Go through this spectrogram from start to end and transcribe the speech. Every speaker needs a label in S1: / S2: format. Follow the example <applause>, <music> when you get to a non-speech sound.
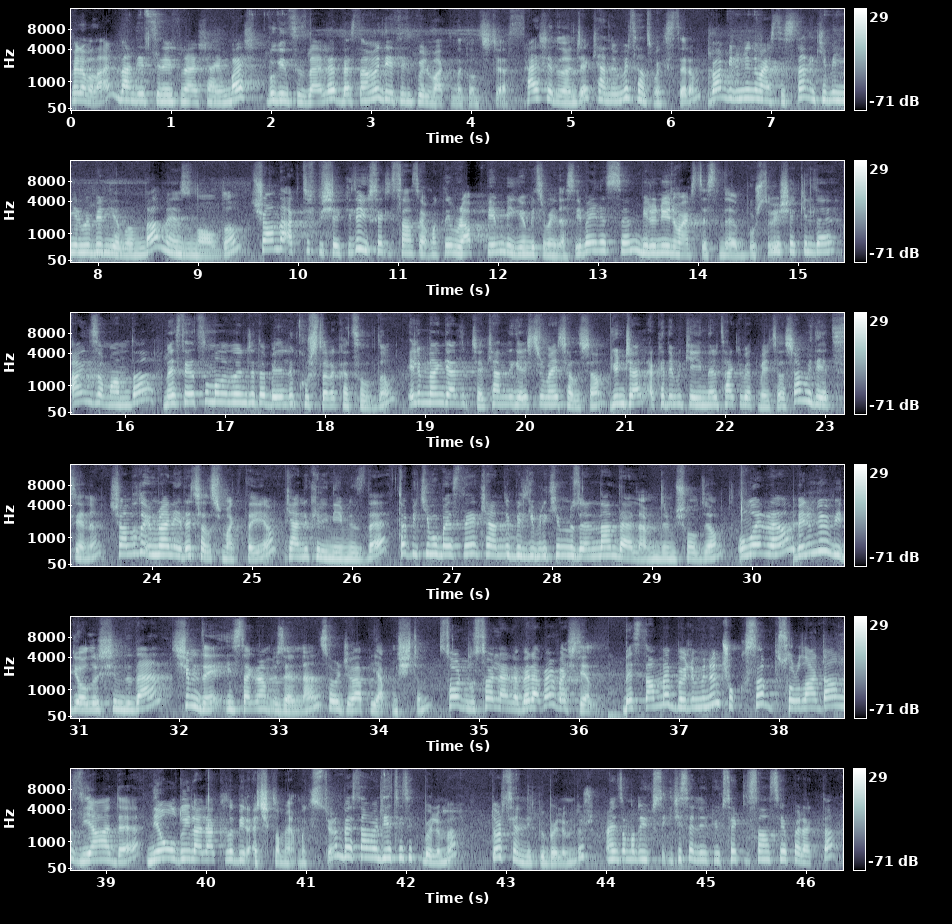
S1: Merhabalar, ben diyetisyen Elif'in Şahinbaş. Bugün sizlerle beslenme ve diyetetik bölümü hakkında konuşacağız. Her şeyden önce kendimi bir tanıtmak isterim. Ben Bilimli Üniversitesi'nden 2021 yılında mezun oldum. Şu anda aktif bir şekilde yüksek lisans yapmaktayım. Rabbim bir gün bitirmeyi nasip eylesin. Bilimli Üniversitesi'nde burslu bir şekilde. Aynı zamanda mesleğe atılmadan önce de belirli kurslara katıldım. Elimden geldikçe kendini geliştirmeye çalışan, güncel akademik yayınları takip etmeye çalışan bir diyetisyenim. Şu anda da Ümraniye'de çalışmaktayım. Kendi kliniğimizde. Tabii ki bu mesleği kendi bilgi birikimim üzerinden değerlendirmiş olacağım. Umarım verimli bir video olur şimdiden. Şimdi Instagram üzerinden soru cevap yapmıştım. Sorduğunuz sorularla beraber başlayalım. Beslenme bölümünün çok kısa sorulardan ziyade ne olduğuyla alakalı bir açıklama yapmak istiyorum. Beslenme diyetetik bölümü 4 senelik bir bölümdür. Aynı zamanda 2 senelik yüksek lisans yaparak da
